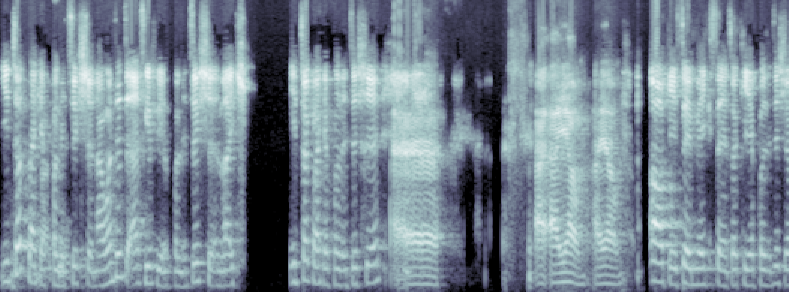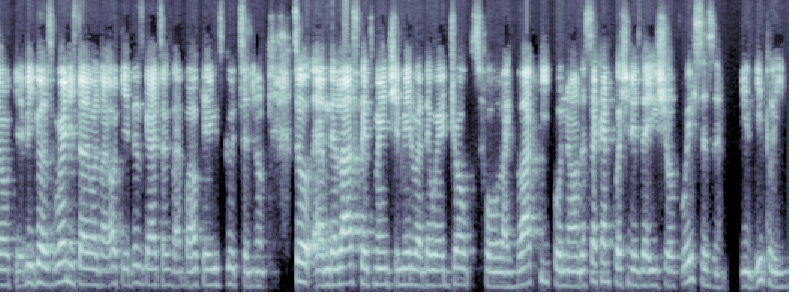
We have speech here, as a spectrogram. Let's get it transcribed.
you talk like a politician. I wanted to ask you if you're a politician. Like you talk like a politician. Uh, I, I am. I am. Okay, so it makes sense. Okay, a politician. Okay, because when you started, I was like, okay, this guy talks like, but okay, it's good to know. So, um, the last statement she made where there were jobs for like black people. Now, the second question is the issue of racism in Italy.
